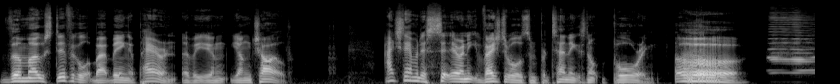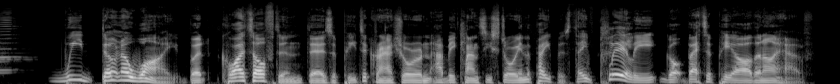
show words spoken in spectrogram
the most difficult about being a parent of a young young child. Actually having to sit there and eat vegetables and pretending it's not boring. Ugh. We don't know why, but quite often there's a Peter Crouch or an Abbey Clancy story in the papers. They've clearly got better PR than I have,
